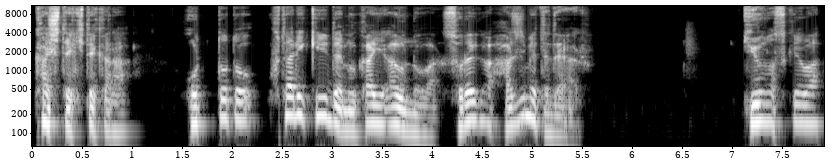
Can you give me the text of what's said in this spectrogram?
貸してきてから夫と二人きりで向かい合うのはそれが初めてである。清之助は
